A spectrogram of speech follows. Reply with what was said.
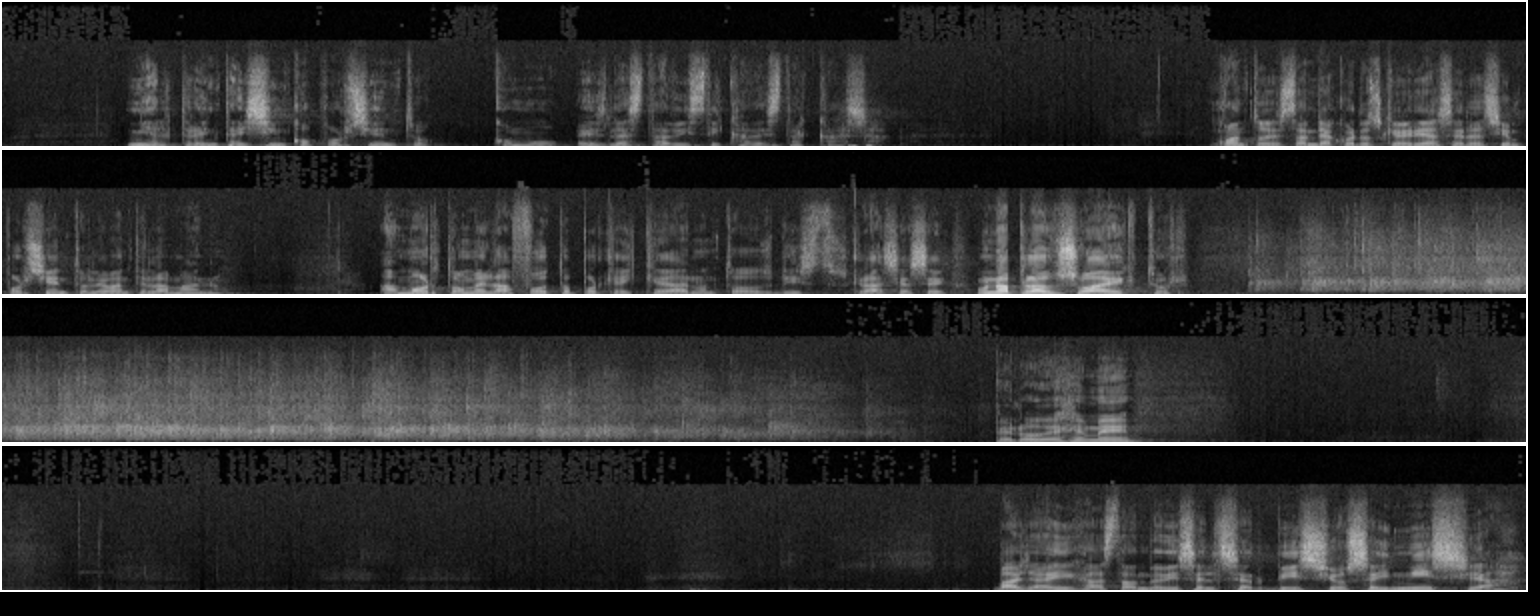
ni el 35% como es la estadística de esta casa. ¿Cuántos están de acuerdo que debería ser el 100%? Levante la mano. Amor, tome la foto porque ahí quedaron todos listos. Gracias. Eh. Un aplauso a Héctor. Pero déjeme Vaya hija hasta donde dice el servicio se inicia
